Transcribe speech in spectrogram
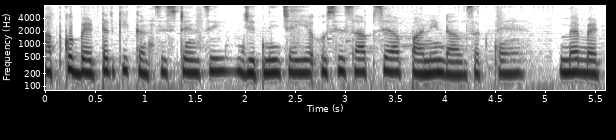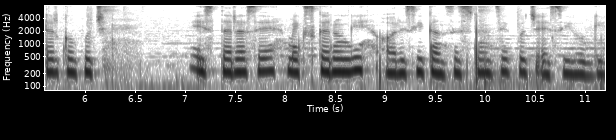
आपको बैटर की कंसिस्टेंसी जितनी चाहिए उस हिसाब से आप पानी डाल सकते हैं। मैं बैटर को कुछ इस तरह से मिक्स करूँगी और इसकी कंसिस्टेंसी कुछ ऐसी होगी।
